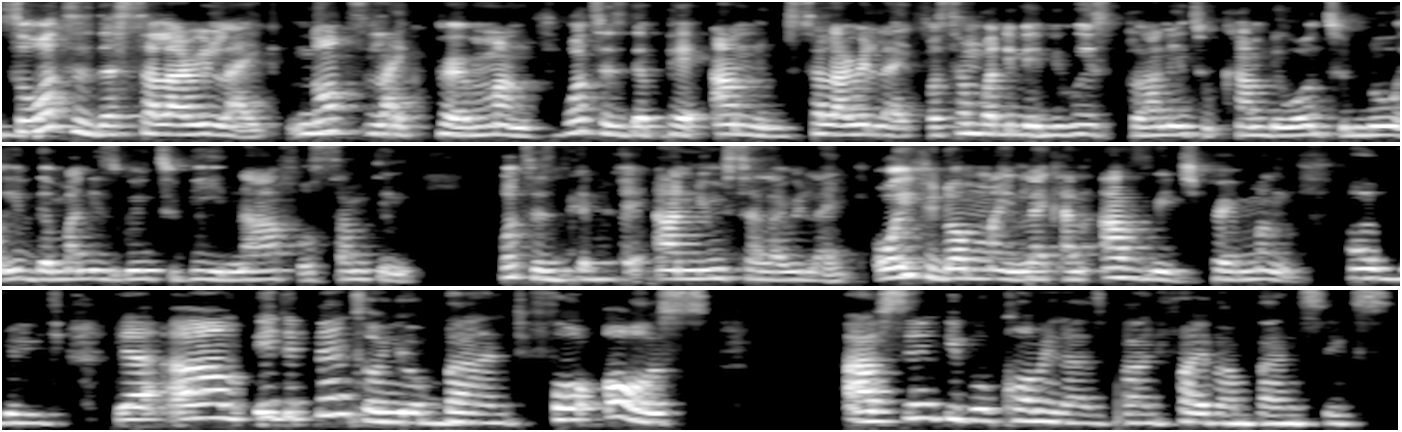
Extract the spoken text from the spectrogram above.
So what is the salary like? Not like per month. What is the per annum salary like for somebody maybe who is planning to come? They want to know if the money is going to be enough or something. What is the per annum salary like? Or if you don't mind, like an average per month. Average. Yeah, um, it depends on your band. For us, I've seen people coming as band five and band six.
